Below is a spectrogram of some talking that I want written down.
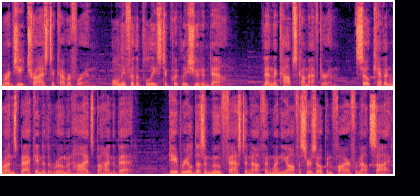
Rajit tries to cover for him, only for the police to quickly shoot him down. Then the cops come after him, so Kevin runs back into the room and hides behind the bed. Gabriel doesn't move fast enough and when the officers open fire from outside,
